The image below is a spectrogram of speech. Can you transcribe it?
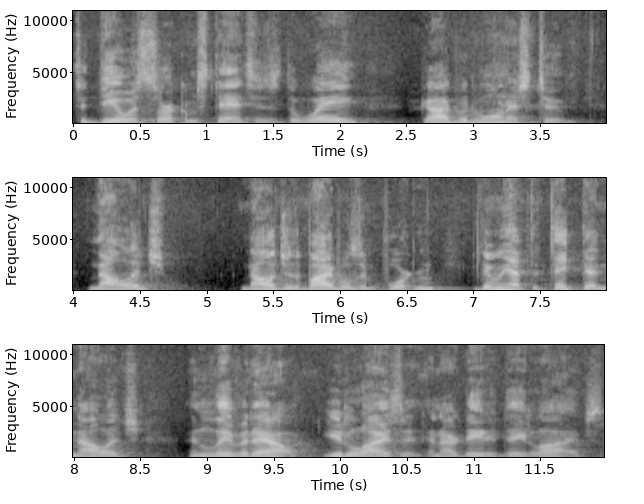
to deal with circumstances the way God would want us to. Knowledge, knowledge of the Bible is important. Then we have to take that knowledge and live it out, utilize it in our day to day lives.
